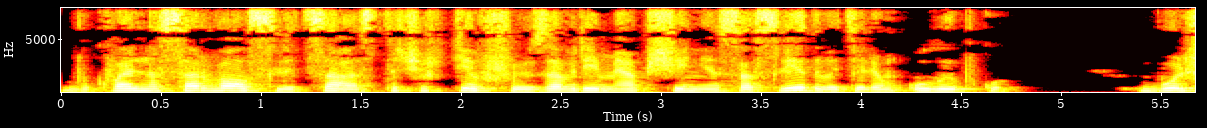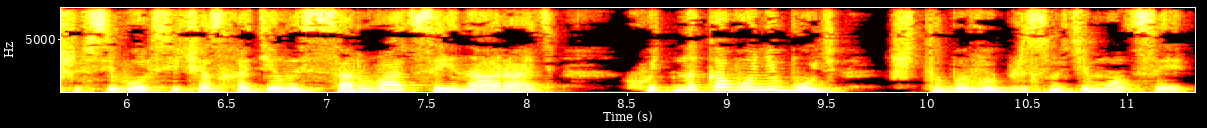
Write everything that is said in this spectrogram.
буквально сорвал с лица осточертевшую за время общения со следователем улыбку. Больше всего сейчас хотелось сорваться и наорать, хоть на кого-нибудь, чтобы выплеснуть эмоции.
